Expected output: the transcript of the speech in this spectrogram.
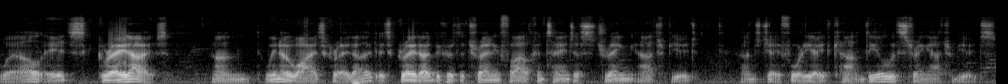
well, it's grayed out. Um, and we know why it's grayed out. It's grayed out because the training file contains a string attribute and J48 can't deal with string attributes.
